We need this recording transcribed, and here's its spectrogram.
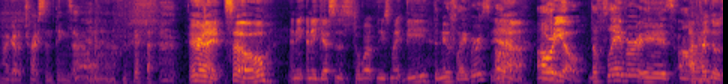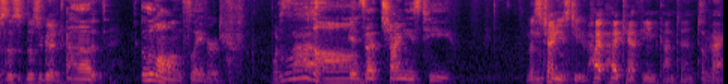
Now I gotta try some things out. All right. So any any guesses to what these might be? The new flavors? Yeah. Oh, um, Oreo. The flavor is um, I've had those. Those those are good. Uh, The- oolong flavored. What is that? Oolong. It's a Chinese tea. That's mm-hmm. Chinese tea. High high caffeine content. Okay. Yeah.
